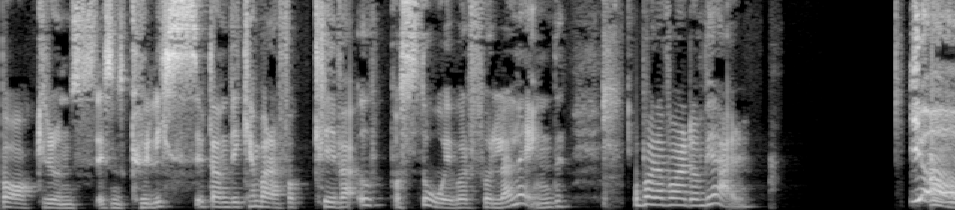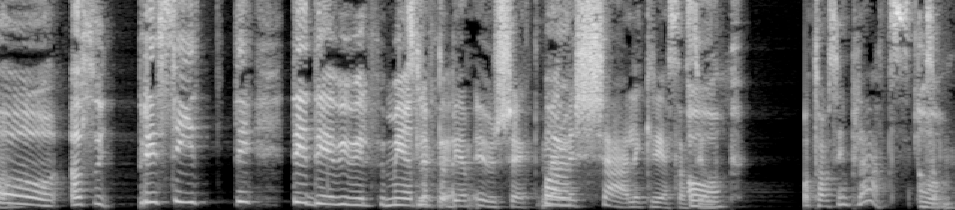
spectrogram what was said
bakgrundskuliss liksom, utan vi kan bara få kliva upp och stå i vår fulla längd och bara vara de vi är. Ja, alltså precis. Det, det är det vi vill förmedla. Sluta be om ursäkt, Bara- men med kärlek resa sig Ja. upp och ta sin plats. Liksom.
